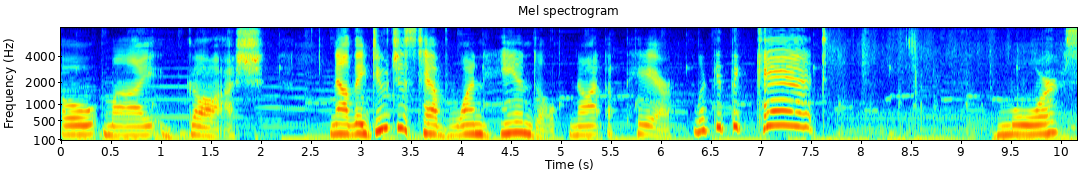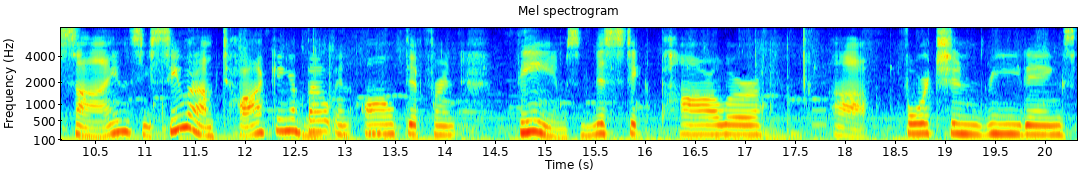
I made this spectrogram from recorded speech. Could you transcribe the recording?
Oh my gosh. Now they do just have one handle, not a pair. Look at the cat. More signs. You see what I'm talking about in all different themes mystic parlor, uh, fortune readings,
